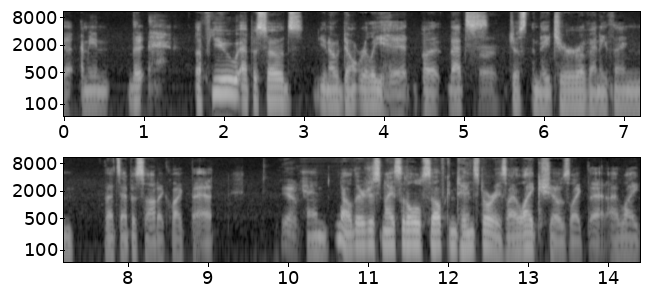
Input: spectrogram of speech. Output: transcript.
uh, I mean the a few episodes you know don't really hit, but that's Sure. just the nature of anything that's episodic like that Yeah. and you know they're just nice little self-contained stories i like shows like that i like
